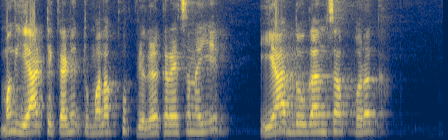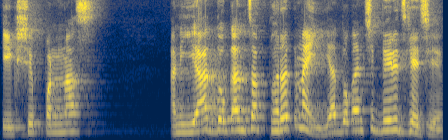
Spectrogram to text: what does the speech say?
मग या ठिकाणी तुम्हाला खूप वेगळं करायचं नाहीये. या दोघांचा फरक एकशे पन्नास आणि या दोघांचा फरक नाही या दोघांची बेरीज घ्यायची आहे.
